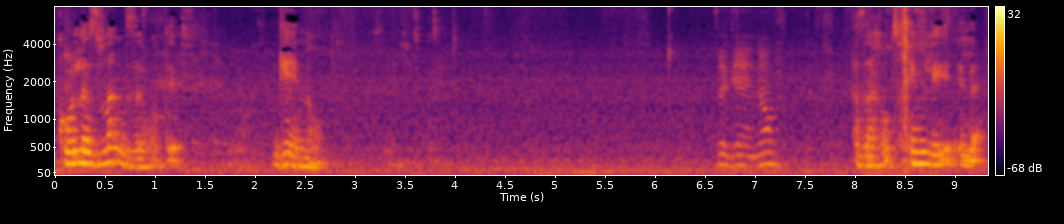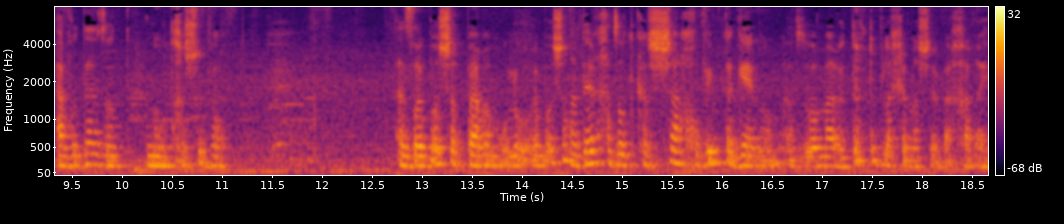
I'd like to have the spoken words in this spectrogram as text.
כל הזמן זה רודף. גיהנום. זה גיהנום. אז אנחנו צריכים, העבודה הזאת מאוד חשובה. אז רב אושר פעם אמרו לו, רב אושר, הדרך הזאת קשה, חווים את הגיהנום. אז הוא אמר, יותר טוב לכם מאשר באחריי.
